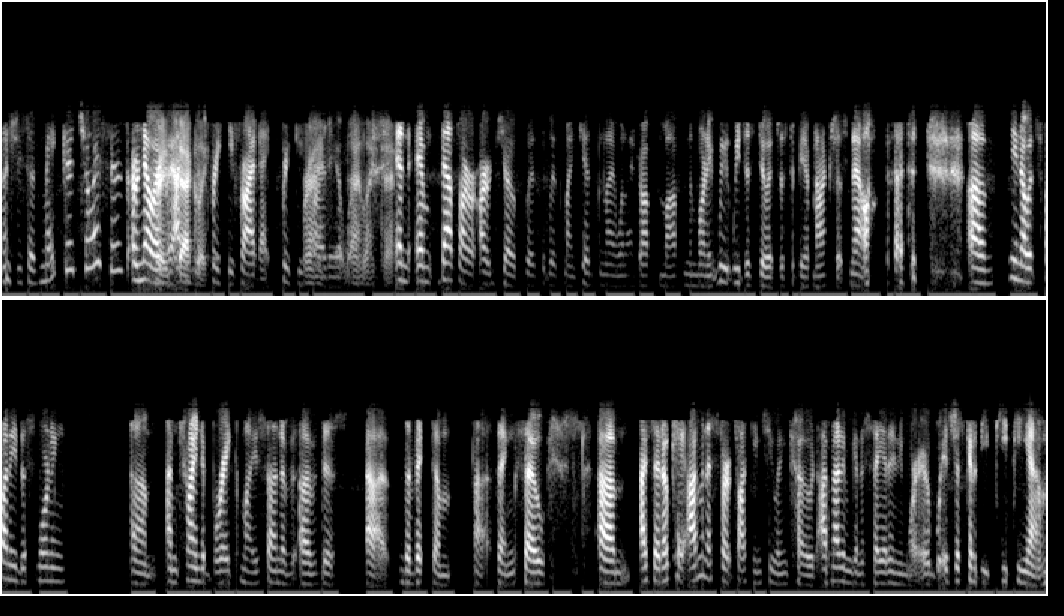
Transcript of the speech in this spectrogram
and she says make good choices or no right, I, exactly. I think it's freaky friday freaky right. friday it was I like that. and and that's our our joke with with my kids and i when i drop them off in the morning we we just do it just to be obnoxious now but um you know it's funny this morning um i'm trying to break my son of of this uh the victim uh thing so um, I said, okay, I'm going to start talking to you in code. I'm not even going to say it anymore. It's just going to be PPM,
